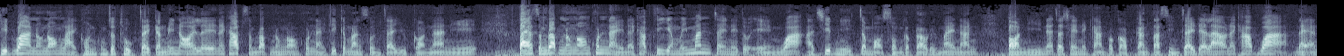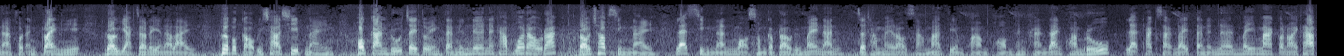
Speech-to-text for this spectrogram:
คิดว่าน้องๆ หลายคนคงจะถูกใจกันไม่น้อยเลยนะครับสำหรับน้องๆ คนไหนที่กำลังสนใจอยู่ก่อนหน้านี้ แต่สำหรับน้องๆ คนไหนนะครับที่ยังไม่มั่นใจในตัวเองว่าอาชีพนี้จะเหมาะสมกับเราหรือไม่นั้น ตอนนี้น่าจะใช้ในการประกอบการตัดสินใจได้แล้วนะครับว่าในอนาคตอันใกล้นี้เราอยากจะเรียนอะไร เพื่อประกอบวิชาชีพไหน เพราะการรู้ใจตัวเองแต่เนิ่นๆนะครับว่าเรารักเราชอบสิ่งไหน และสิ่งนั้นเหมาะสมกับเราหรือไม่นั้น จะทำให้เราสามารถเตรียมความพร้อมทั้งทางด้านความรู้ และทักษะได้แต่เนิ่นๆไม่มากก็น้อยครับ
